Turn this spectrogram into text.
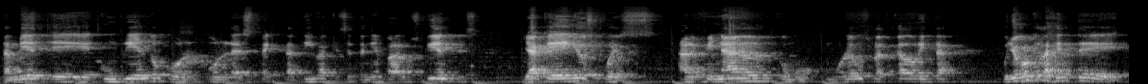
también eh, cumpliendo con, con, la expectativa que se tenía para los clientes, ya que ellos, pues, al final, como, como lo hemos platicado ahorita, pues yo creo que la gente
